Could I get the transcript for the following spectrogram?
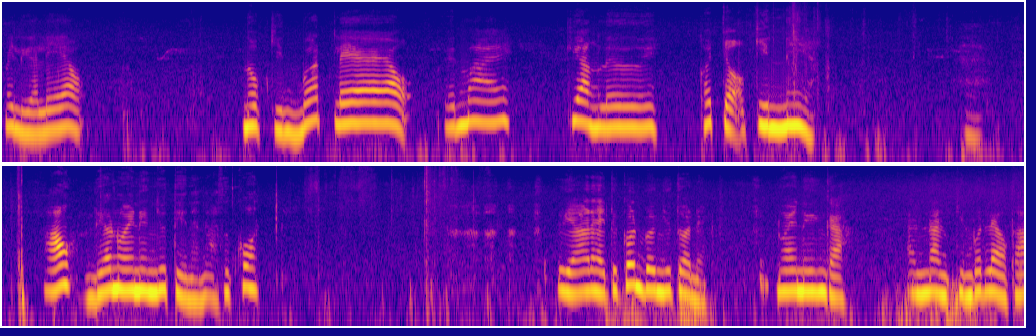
ไม่เหลือแล้ว นกกินเบิดแล้ว เห็นไหมเกี้ยงเลยเขาเจาะกินนี่เอาเหลือหน่วยหนึ่งอยู่ตีนั่นนะทุกคนเหลืออะไรทุกคนเบิ่งอยู่ตัวเนี่ยหน่วยหนึ่งค่ะ อันนั้นกินหมดแล้วค่ะ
